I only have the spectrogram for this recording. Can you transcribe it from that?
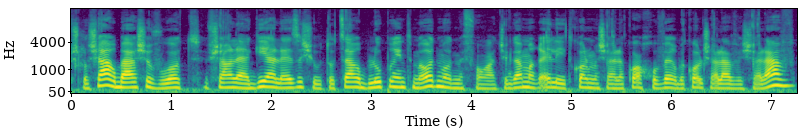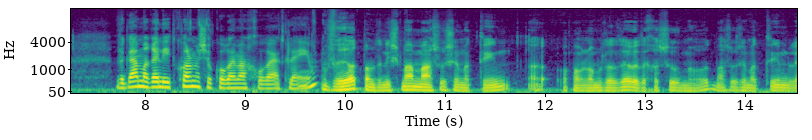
שלושה, ארבעה שבועות אפשר להגיע לאיזשהו תוצר בלופרינט מאוד מאוד מפורט, שגם מראה לי את כל מה שהלקוח עובר בכל שלב ושלב, וגם מראה לי את כל מה שקורה מאחורי הקלעים. ועוד פעם, זה נשמע משהו שמתאים, עוד פעם לא מזלזל וזה חשוב מאוד, משהו שמתאים ל...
